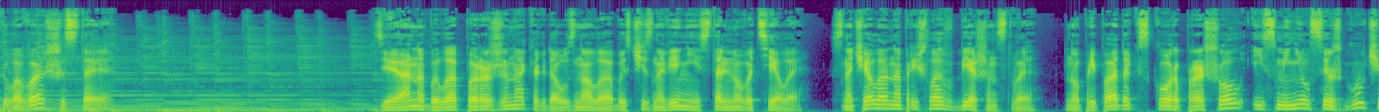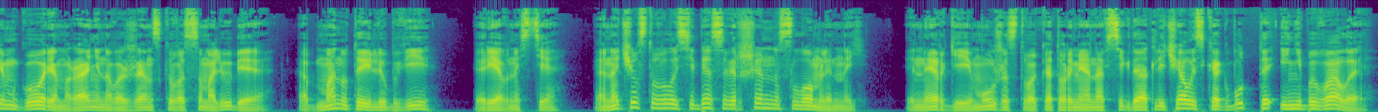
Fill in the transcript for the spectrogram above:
Глава 6 Диана была поражена, когда узнала об исчезновении стального тела. Сначала она пришла в бешенство, но припадок скоро прошел и сменился жгучим горем раненого женского самолюбия, обманутой любви, ревности. Она чувствовала себя совершенно сломленной. Энергии и мужества, которыми она всегда отличалась, как будто и не бывало –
